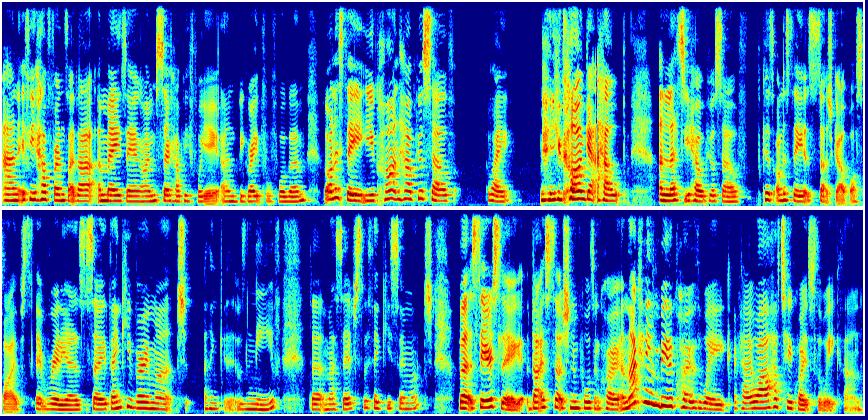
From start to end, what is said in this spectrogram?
And if you have friends like that, amazing. I'm so happy for you and be grateful for them. But honestly, you can't help yourself. Wait, you can't get help unless you help yourself. Because honestly, it's such girl boss vibes. It really is. So thank you very much I think it was Neve that message. So thank you so much. But seriously, that is such an important quote. And that can even be the quote of the week. Okay, well, I'll have two quotes for the week then.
